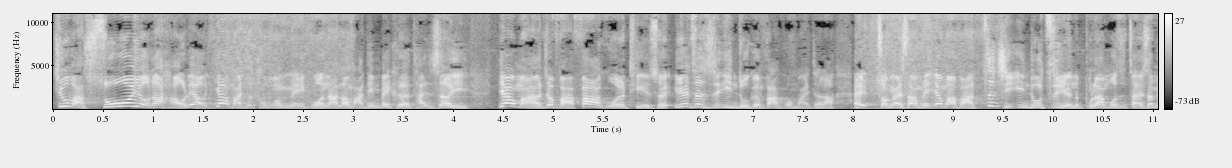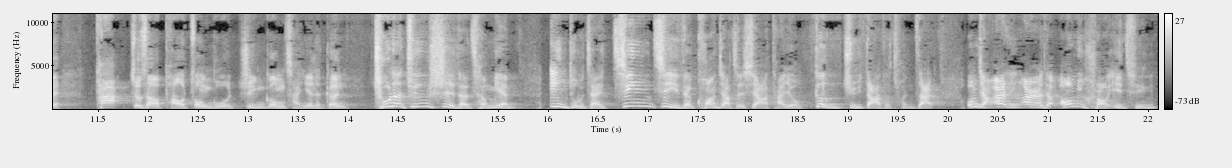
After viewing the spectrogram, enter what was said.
就把所有的好料，要么就通过美国拿到马丁贝克的弹射椅，要么就把法国的铁锤，因为这是印度跟法国买的啦，哎，装在上面，要么把自己印度自研的布拉莫斯长在上面。它就是要刨中国军工产业的根。除了军事的层面，印度在经济的框架之下，它有更巨大的存在。我们讲二零二二的 Omicron 疫情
